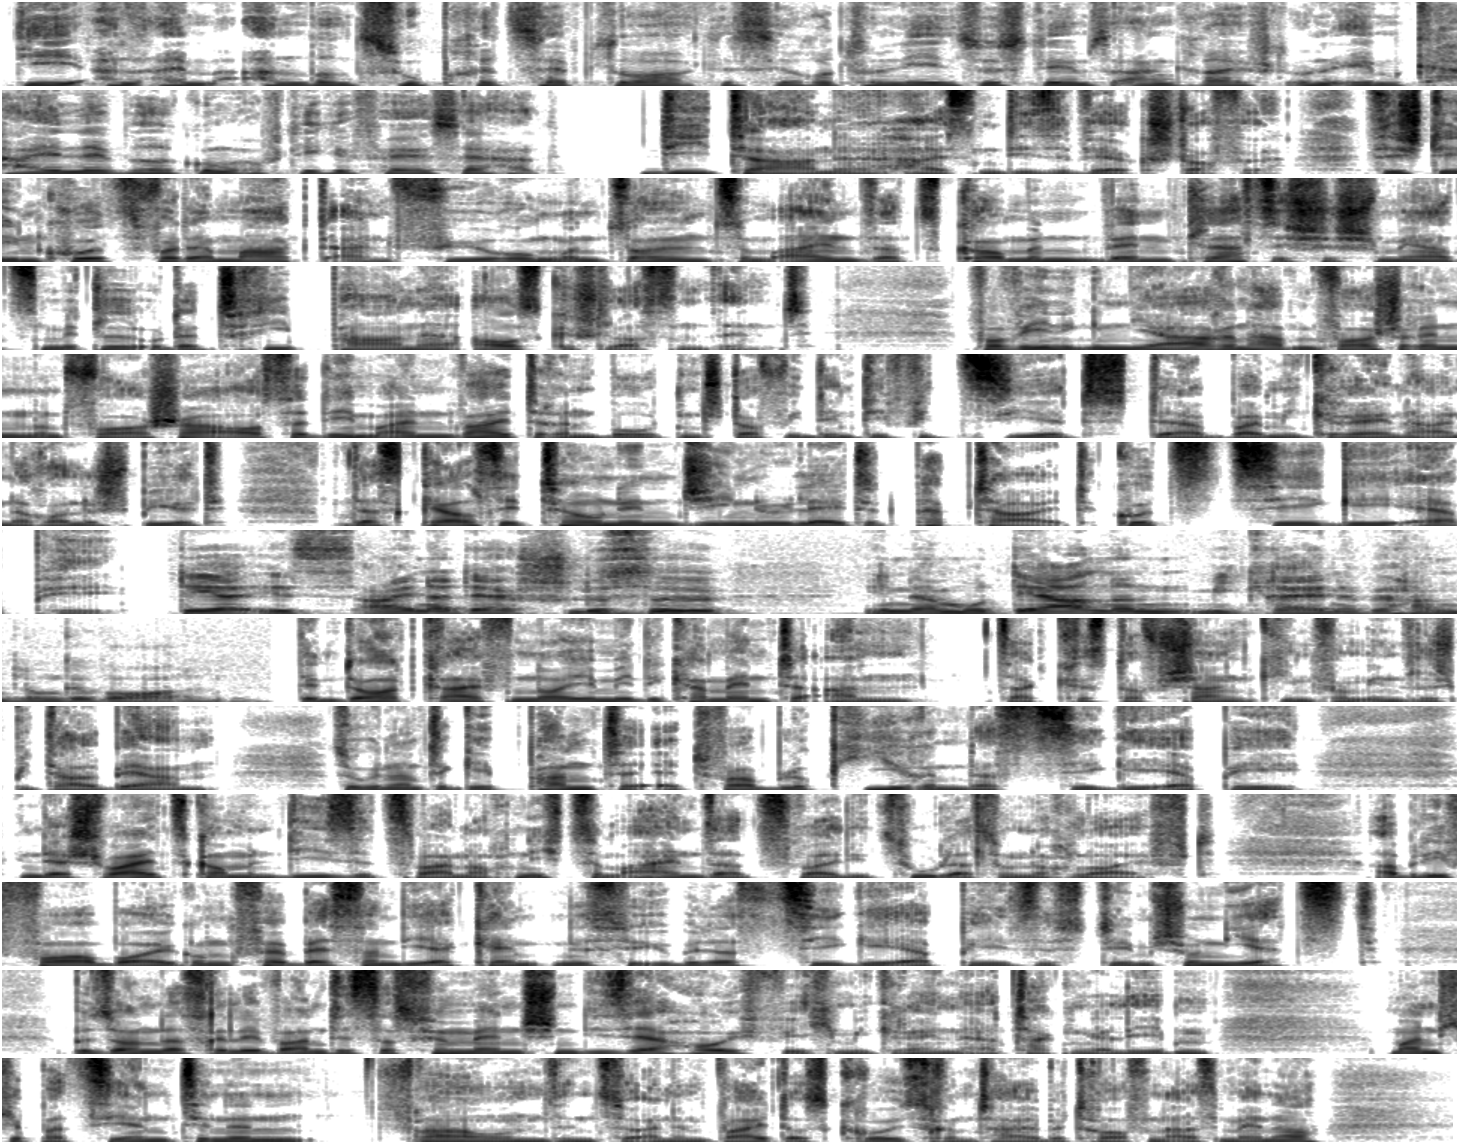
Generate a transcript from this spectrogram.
die an einem anderen Subrezeptor des Serotoninsystems angreift und eben keine Wirkung auf die Gefäße hat. Ditane heißen diese Wirkstoffe. Sie stehen kurz vor der Markteinführung und sollen zum Einsatz kommen, wenn klassische Schmerzmittel oder Tripane ausgeschlossen sind. Vor wenigen Jahren haben Forscherinnen und Forscher außerdem einen weiteren Botenstoff identifiziert, der bei Migräne eine Rolle spielt, das Calcitonin Gene-Related Peptide, kurz CGRP. Der ist einer der Schlüssel in der modernen Migränebehandlung geworden. Denn dort greifen neue Medikamente an, sagt Christoph Schankin vom Inselspital Bern. Sogenannte Gepante etwa blockieren das CGRP. In der Schweiz kommen diese zwar noch nicht zum Einsatz, weil die Zulassung noch läuft, aber die Vorbeugung verbessern die Erkenntnisse über das CGRP-System schon jetzt. Besonders relevant ist das für Menschen, die sehr häufig Migräneattacken erleben. Manche Patientinnen, Frauen sind zu einem weitaus größeren Teil betroffen als Männer,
